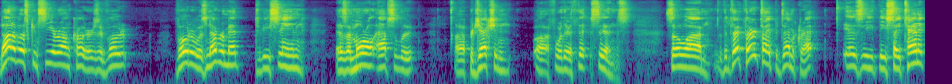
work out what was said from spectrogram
none of us can see around coders. A voter, voter was never meant to be seen as a moral absolute uh, projection uh, for their th sins. So um, the th third type of Democrat is the, the satanic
